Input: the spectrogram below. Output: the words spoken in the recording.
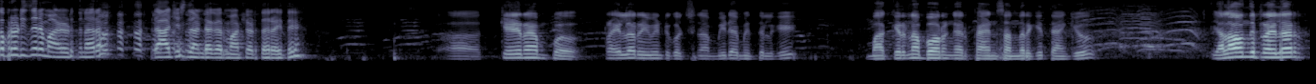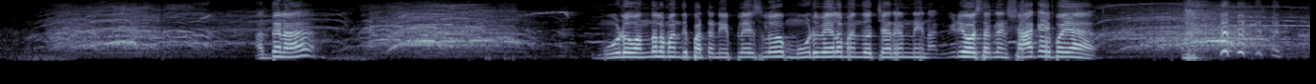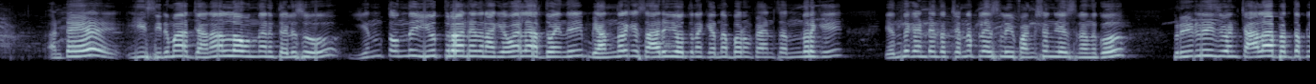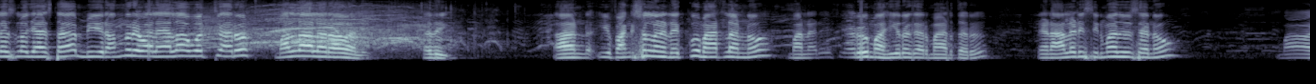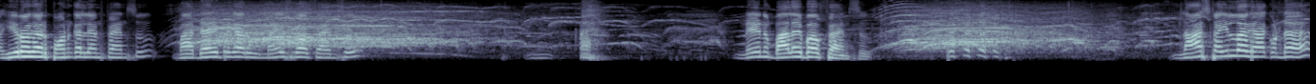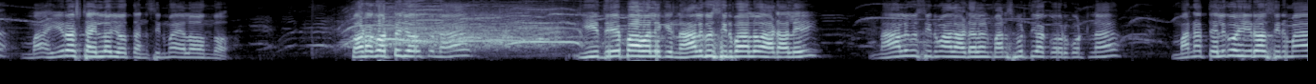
పక్క ప్రొడ్యూసరే మాట్లాడుతున్నారా? రాజేష్ దండా గారు మాట్లాడతారు అయితే? కే ర్యాంప్ ట్రైలర్ ఈవెంట్కి వచ్చిన మీడియా మిత్రులకి మా కిరణ్ భవరం గారి ఫ్యాన్స్ అందరికీ థ్యాంక్ యూ ఎలా ఉంది ట్రైలర్? అంతేనా? మూడు వందల మంది పట్టని ఈ ప్లేస్లో మూడు వేల మంది వచ్చారని నేను- నాకు వీడియో వస్తాక నేను షాక్ అయిపోయా. అంటే ఈ సినిమా జనాల్లో ఉందని తెలుసు. ఇంత ఉంది యూత్లో అనేది నాకు ఇవాళ అర్థమైంది. మీ అందరికీ సారీ చెబుతున్న కిరణబ్బరం ఫ్యాన్స్ అందరికీ. ఎందుకంటే ఇంత చిన్న ప్లేస్లో ఈ ఫంక్షన్ చేసినందుకు ప్రీ రిలీజ్ ఈవెంట్ చాలా పెద్ద ప్లేస్లో చేస్తా. మీరందరూ ఇవాళ ఎలా వచ్చారో మళ్ళా అలా రావాలి. అది. అండ్ ఈ ఫంక్షన్లో నేను ఎక్కువ మాట్లాడను. మా నరేష్ గారు మా హీరో గారు మాడతారు నేను ఆల్రెడీ సినిమా చూశాను. మా హీరో గారు పవన్ కళ్యాణ్ ఫ్యాన్స్. మా డైరెక్టర్ గారు మహేష్ బాబు ఫ్యాన్స్. నేను బాలయ్య బాబు ఫ్యాన్స్. నా స్టైల్లో కాకుండా మా హీరో స్టైల్లో చూస్తాను. సినిమా ఎలా ఉందో. తొడగొట్టు చదువుతున్నా ఈ దీపావళికి నాలుగు సినిమాలు ఆడాలి. నాలుగు సినిమాలు ఆడాలని మనస్ఫూర్తిగా కోరుకుంటున్నా. మన తెలుగు హీరో సినిమా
